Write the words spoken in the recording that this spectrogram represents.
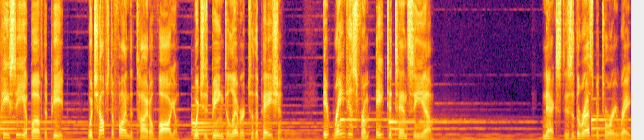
PC above the PEEP, which helps to find the tidal volume, which is being delivered to the patient. It ranges from 8 to 10 cm. Next is the respiratory rate,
